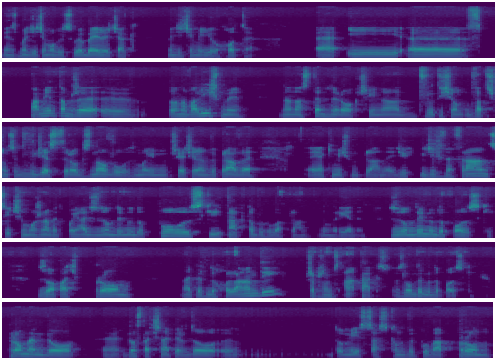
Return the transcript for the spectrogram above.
więc będziecie mogli sobie obejrzeć, jak będziecie mieli ochotę. E, I pamiętam, że planowaliśmy na następny rok, czyli na 2020 rok, znowu z moim przyjacielem wyprawę E, jakie mieliśmy plany? Gdzieś we Francji, czy może nawet pojechać z Londynu do Polski? Tak, to był chyba plan numer jeden. Z Londynu do Polski. Złapać prom najpierw do Holandii, przepraszam, a, tak, z Londynu do Polski. Promem do, e, dostać najpierw do, e, do miejsca, skąd wypływa prom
